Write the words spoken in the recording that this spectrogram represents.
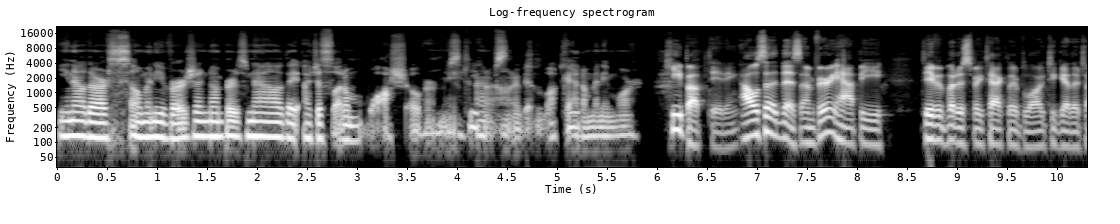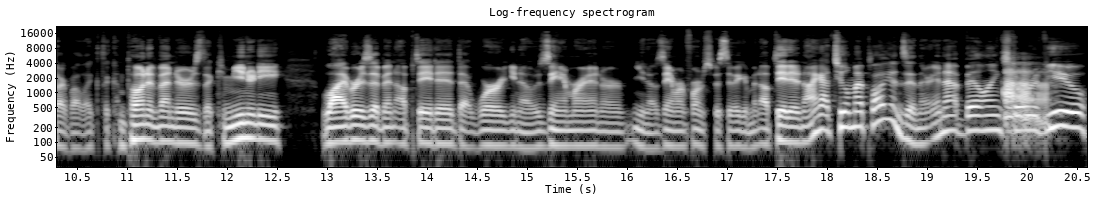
You know, there are so many version numbers now. They I just let them wash over me. Keep- I, don't, I don't even look keep- at them anymore. keep updating. I'll say this: I'm very happy. David put a spectacular blog together, talk about like the component vendors, the community libraries have been updated that were, you know, Xamarin or you know Xamarin Form specific have been updated, and I got two of my plugins in there: in-app billing, store Ah. review.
